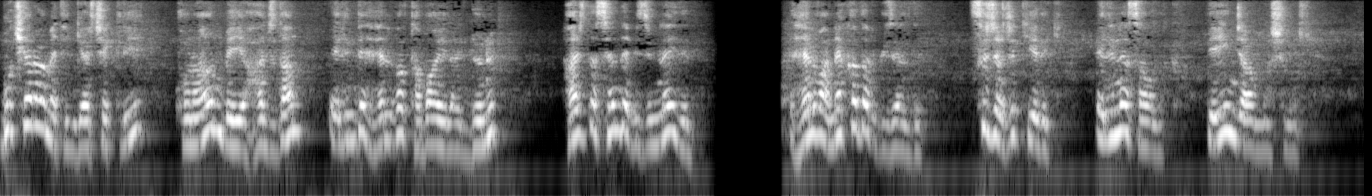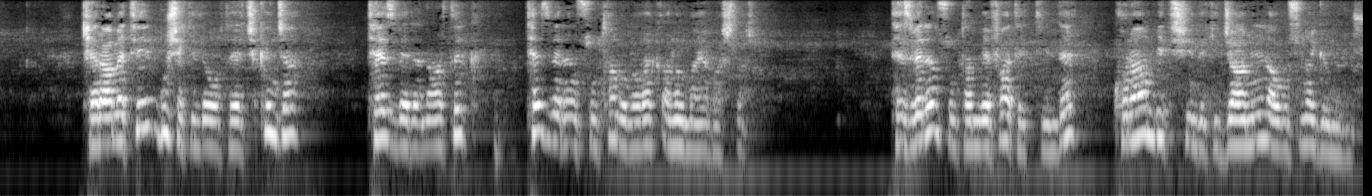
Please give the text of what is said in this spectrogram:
Bu kerametin gerçekliği konağın beyi hacdan elinde helva tabağıyla dönüp hacda sen de bizimleydin. Helva ne kadar güzeldi. Sıcacık yedik. Eline sağlık deyince anlaşılır. Kerameti bu şekilde ortaya çıkınca tez veren artık tez veren sultan olarak anılmaya başlar. Tez veren sultan vefat ettiğinde konağın bitişiğindeki caminin avlusuna gömülür.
